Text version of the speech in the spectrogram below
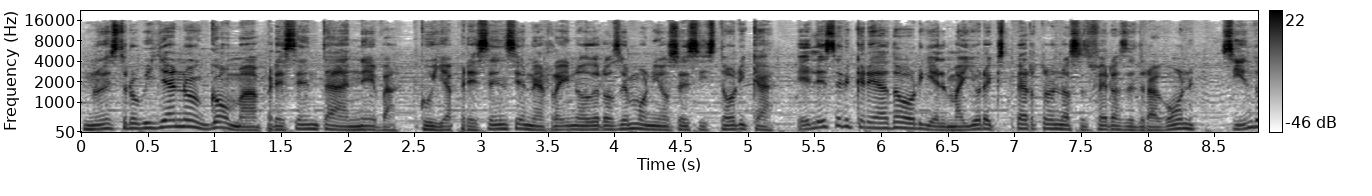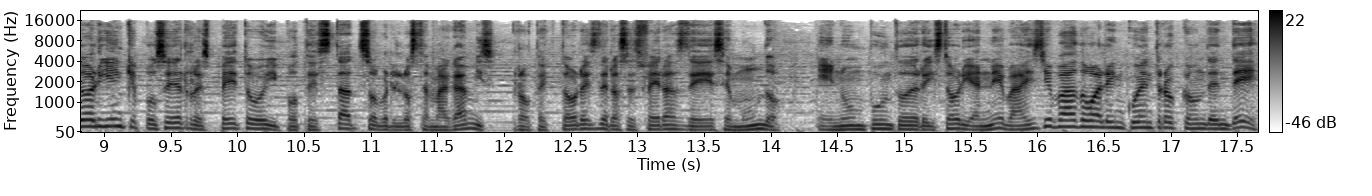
Nuestro villano Goma presenta a Neva, cuya presencia en el reino de los demonios es histórica. Él es el creador y el mayor experto en las esferas de dragón, siendo alguien que posee respeto y potestad sobre los Tamagamis, protectores de las esferas de ese mundo. En un punto de la historia, Neva es llevado al encuentro con Dende.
